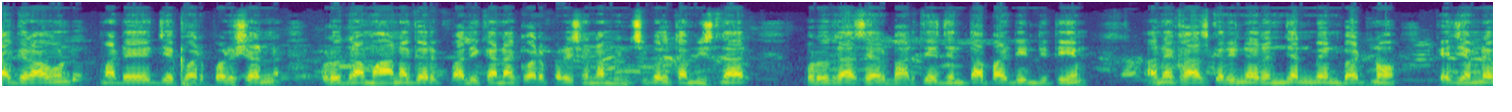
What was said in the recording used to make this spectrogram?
આ ગ્રાઉન્ડ માટે જે કોર્પોરેશન, વડોદરા મહાનગરપાલિકાના કોર્પોરેશનના મ્યુનિસિપલ કમિશનર, વડોદરા શહેર ભારતીય જનતા પાર્ટીની ટીમ અને ખાસ કરીને રંજનબેન ભટ્ટનો કે જેમણે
